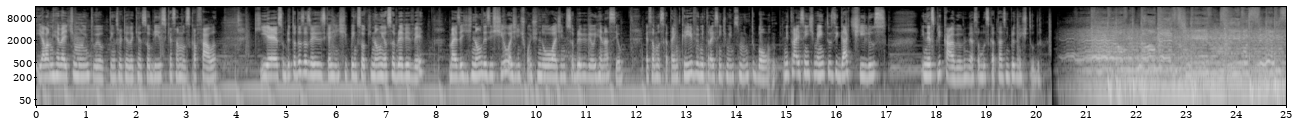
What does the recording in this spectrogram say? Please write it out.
E ela me remete muito, eu tenho certeza que é sobre isso que essa música fala. Que é sobre todas as vezes que a gente pensou que não ia sobreviver, mas a gente não desistiu, a gente continuou, a gente sobreviveu e renasceu. Essa música tá incrível, me traz sentimentos muito bons. Me traz sentimentos e gatilhos inexplicável. Essa música tá simplesmente tudo. Eu não desisti se você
